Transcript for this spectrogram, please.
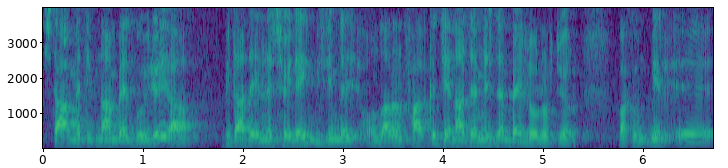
İşte Ahmet İbn Hanbel buyuruyor ya da eline söyleyin bizimle onların farkı cenazemizden belli olur diyor. Bakın bir e,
